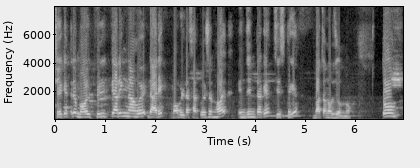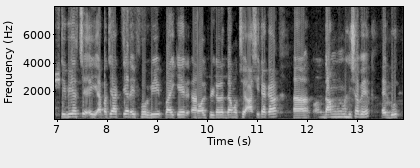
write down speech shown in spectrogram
সেই ক্ষেত্রে মোবিল ফিল্টারিং না হয়ে ডাইরেক্ট মোবিলটা সার্কুলেশন হয় ইঞ্জিনটাকে চিজ থেকে বাঁচানোর জন্য। তো টিভিএস এই অ্যাপাচি আরটিআর এই ফোর বি বাইকের অয়েল ফিল্টারের দাম হচ্ছে আশি টাকা। দাম হিসাবে এর গুরুত্ব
